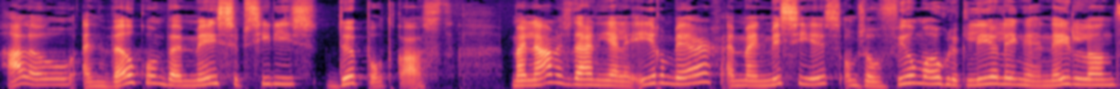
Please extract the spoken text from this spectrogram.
Hallo en welkom bij Mees Subsidies, de podcast. Mijn naam is Danielle Ehrenberg en mijn missie is om zoveel mogelijk leerlingen in Nederland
